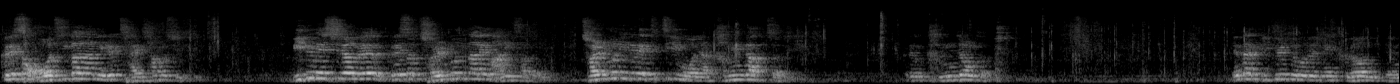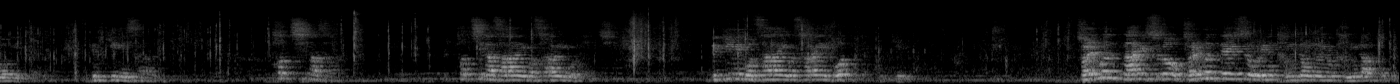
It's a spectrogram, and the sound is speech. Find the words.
그래서 어지간한 일을 잘 참을 수 있습니다. 믿음의 시련은 그래서 젊은 날에 많이 찾아옵니다. 젊은이들의 특징이 뭐냐? 감각적이고 그리고 감정적. 옛날 비틀즈 노래 중에 그런 대목이 있어요. 느낌이 사랑. 터치가 사랑. 터치가 사랑이고 사랑이고 터치. 느낌이 곧 사랑이고 사랑이 곧 느낌. 젊은 날일수록 젊은 때일수록 우리는 감정적이고 감각적이고.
